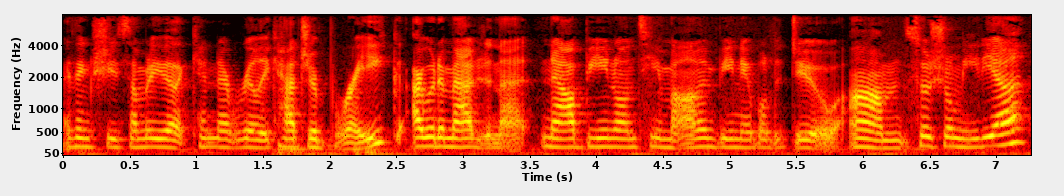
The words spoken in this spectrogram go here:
I think she's somebody that can never really catch a break. I would imagine that now being on Teen Mom and being able to do um, social media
